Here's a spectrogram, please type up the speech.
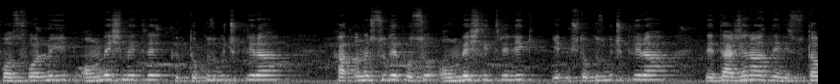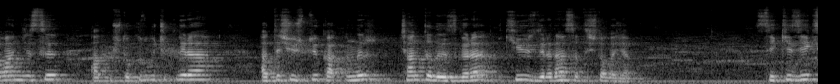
Fosforlu ip 15 metre 49,5 lira. Katlanır su deposu 15 litrelik 79,5 lira. Deterjan hazneli su tabancası 69,5 lira. Ateşüstü katlanır çantalı ızgara 200 liradan satışta olacak. 8x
